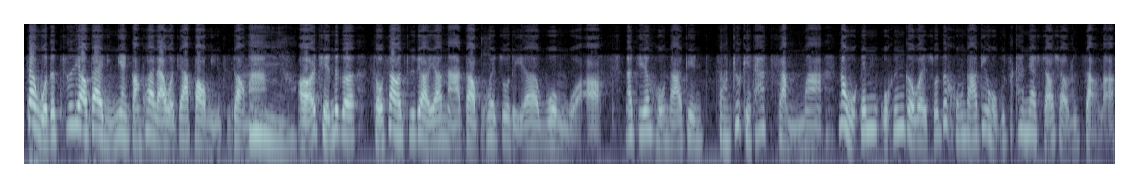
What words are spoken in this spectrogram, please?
在我的资料袋里面，赶快来我家报名，知道吗？嗯。啊，而且那个手上的资料也要拿到，不会做的也要问我啊。那今天宏达电涨就给它涨嘛。那我跟我跟各位说，这宏达电我不是看见小小的涨了，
